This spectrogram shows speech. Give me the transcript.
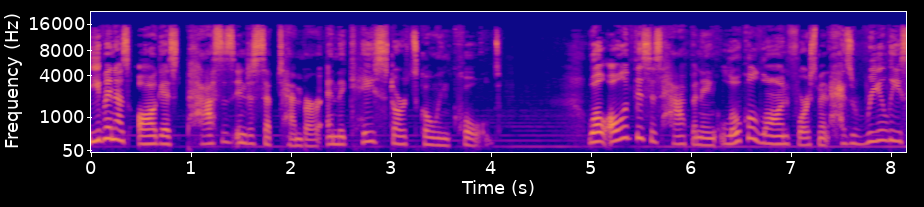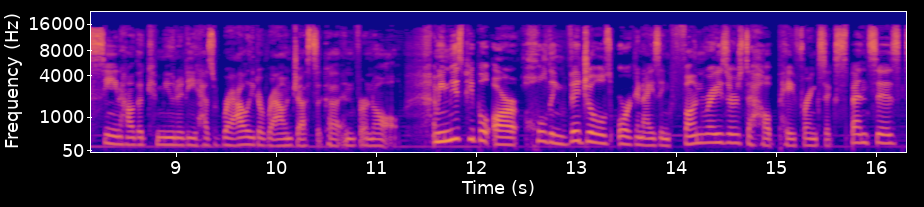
even as August passes into September and the case starts going cold. While all of this is happening, local law enforcement has really seen how the community has rallied around Jessica and Vernal. I mean, these people are holding vigils, organizing fundraisers to help pay Frank's expenses,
